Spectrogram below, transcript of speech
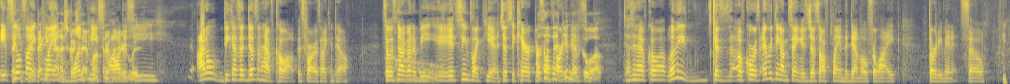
it feels could feel- like playing One Piece Monster Hunter lid. Odyssey. I don't because it doesn't have co-op as far as I can tell. So it's not going to be. Oh. It, it seems like yeah, just a character. I thought a that party did have co-op. Does it have co-op? Let me, because of course everything I'm saying is just off playing the demo for like thirty minutes. So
